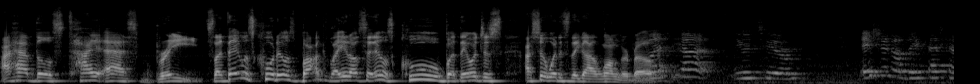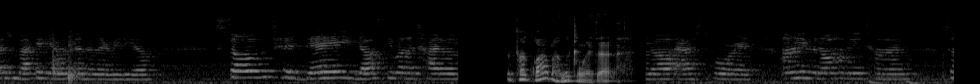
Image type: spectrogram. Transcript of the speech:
I had those tight ass braids. Like they was cool. They was box. Like you know, what I'm saying it was cool, but they were just. I should wait until they got longer, bro. What's up, YouTube? It's your girl Big Fast Cash back again with another video. So today, y'all see by the title. The fuck? Why am I looking like that? Y'all asked for it. I don't even know how many times. So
